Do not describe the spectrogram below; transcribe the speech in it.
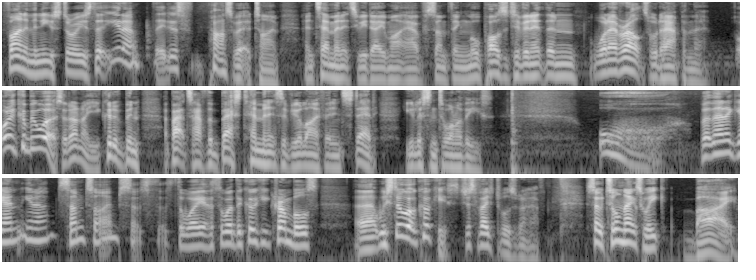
finding the news stories that, you know, they just pass a bit of time. And 10 minutes of your day might have something more positive in it than whatever else would happen there. Or it could be worse, I don't know. You could have been about to have the best 10 minutes of your life, and instead, you listen to one of these. Oh, but then again, you know, sometimes that's, that's, the way that's the way the cookie crumbles. Uh, we still got cookies, just vegetables we don't have. So till next week, bye.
